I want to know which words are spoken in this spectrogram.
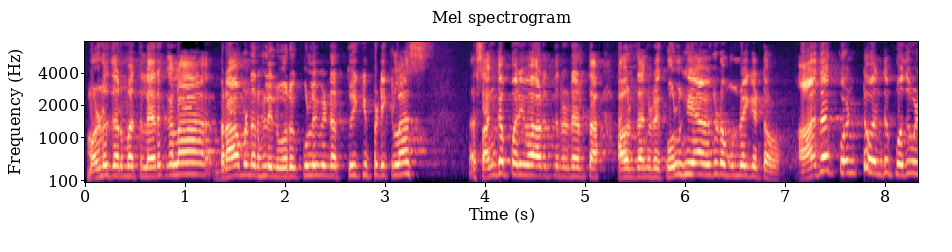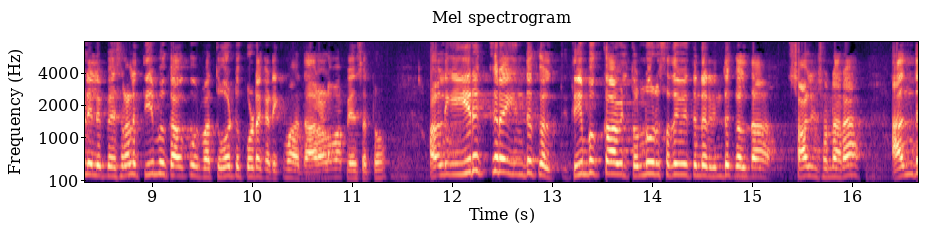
மனு தர்மத்துல இருக்கலாம் பிராமணர்களில் ஒரு குழுவினர் தூக்கி பிடிக்கலாம் சங்க பரிவாரத்தினுடைய அவர் தங்களுடைய கொள்கையாவே கூட முன்வைக்கட்டும். அதை கொண்டு வந்து பொது வழியில பேசுறதுனால திமுகவுக்கு ஒரு பத்து ஓட்டு கூட கிடைக்குமா? தாராளமா பேசட்டும். ஆனால் நீங்க இருக்கிற இந்துக்கள் திமுகவில் தொண்ணூறு சதவீதத்தினர் இந்துக்கள் தான். ஸ்டாலின் சொன்னாரா? அந்த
